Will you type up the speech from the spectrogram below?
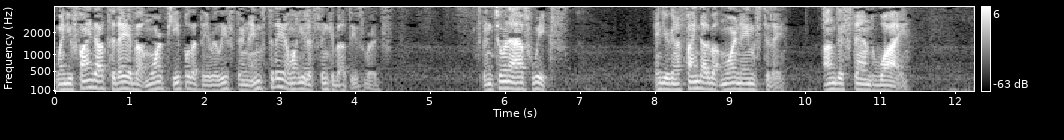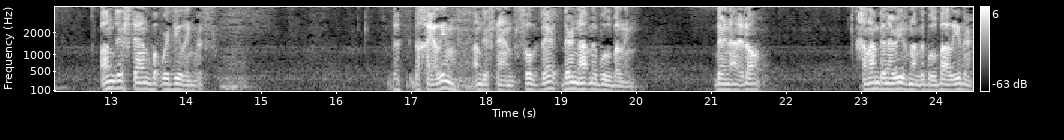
When you find out today about more people that they released their names today, I want you to think about these words. It's been two and a half weeks, and you're going to find out about more names today. Understand why. Understand what we're dealing with. The, the Chayalim understand, full, they're, they're not mebulbalim. They're not at all. Hanan Ben Ari is not mebulbal either.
